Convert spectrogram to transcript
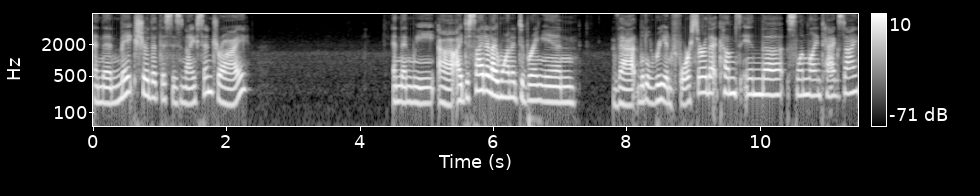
And then make sure that this is nice and dry. And then we, uh, I decided I wanted to bring in that little reinforcer that comes in the slimline tags die.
